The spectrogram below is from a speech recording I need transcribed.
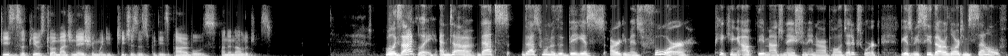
Jesus appeals to our imagination when he teaches us with these parables and analogies. Well, exactly, and uh, that's that's one of the biggest arguments for picking up the imagination in our apologetics work because we see that our Lord Himself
